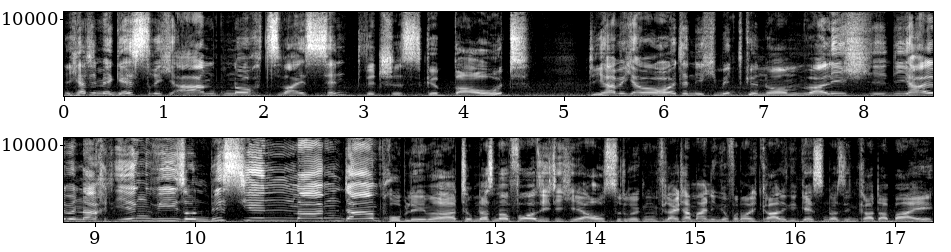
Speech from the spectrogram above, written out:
Ich hatte mir gestrig Abend noch zwei Sandwiches gebaut. Die habe ich aber heute nicht mitgenommen, weil ich die halbe Nacht irgendwie so ein bisschen Magen-Darm-Probleme hatte, um das mal vorsichtig hier auszudrücken. Vielleicht haben einige von euch gerade gegessen oder sind gerade dabei.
